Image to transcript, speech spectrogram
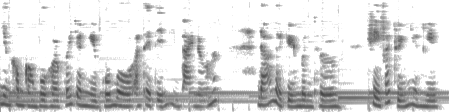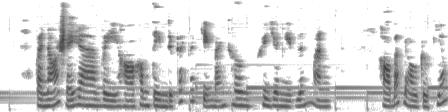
nhưng không còn phù hợp với doanh nghiệp của bồ ở thời điểm hiện tại nữa. Đó là chuyện bình thường khi phát triển doanh nghiệp. Và nó xảy ra vì họ không tìm được cách phát triển bản thân khi doanh nghiệp lớn mạnh. Họ bắt đầu trượt dốc,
